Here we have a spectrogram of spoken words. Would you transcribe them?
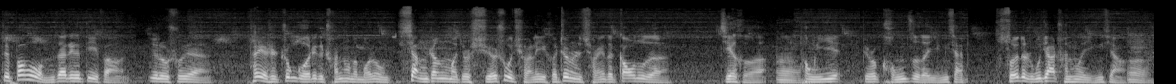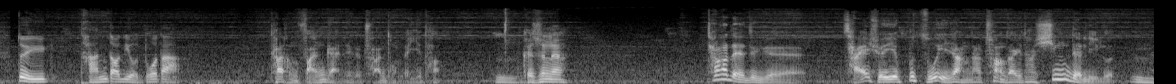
对，包括我们在这个地方岳麓书院，它也是中国这个传统的某种象征嘛，就是学术权力和政治权力的高度的结合、嗯，统一。比如孔子的影响，所有的儒家传统的影响，嗯，对于谭到底有多大？他很反感这个传统的一套，嗯，可是呢，他的这个才学也不足以让他创造一套新的理论，嗯，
